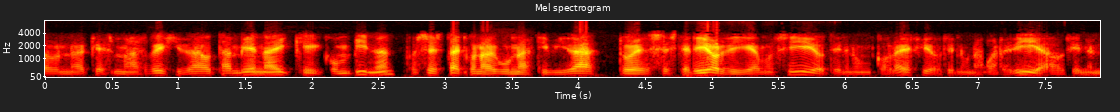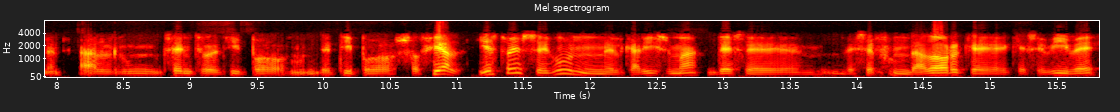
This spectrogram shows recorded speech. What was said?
una que es más rígida, o también hay que combinan, pues esta con alguna actividad, pues exterior, digamos, sí, o tienen un colegio, o tienen una guardería, o tienen algún centro de tipo, de tipo social. Y esto es según el carisma de ese, de ese fundador que, que se vive,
